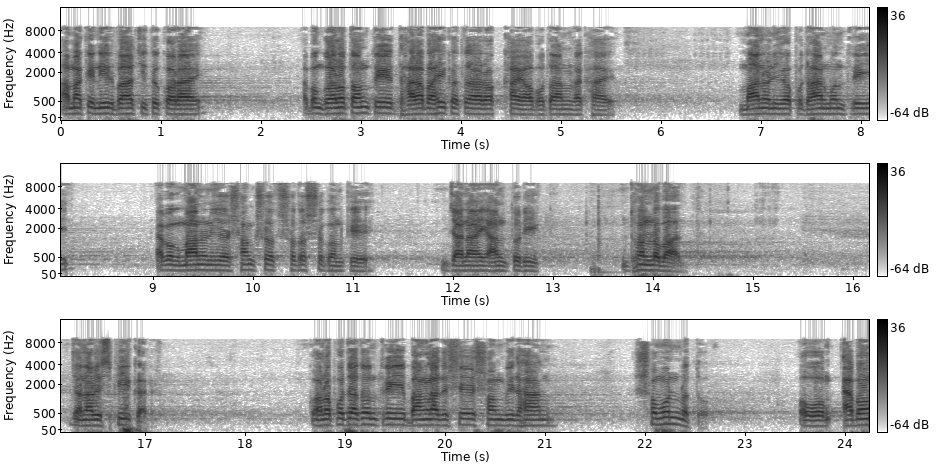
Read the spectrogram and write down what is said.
আমাকে নির্বাচিত করায় এবং গণতন্ত্রের ধারাবাহিকতা রক্ষায় অবদান রাখায় মাননীয় প্রধানমন্ত্রী এবং মাননীয় সংসদ সদস্যগণকে জানাই আন্তরিক ধন্যবাদ। জনাব স্পিকার গণপ্রজাতন্ত্রী বাংলাদেশের সংবিধান সমুন্নত এবং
